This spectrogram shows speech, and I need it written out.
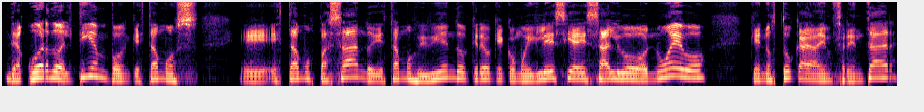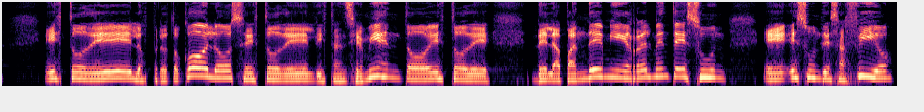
de acuerdo al tiempo en que estamos, eh, estamos pasando y estamos viviendo. Creo que como iglesia es algo nuevo que nos toca enfrentar esto de los protocolos, esto del distanciamiento, esto de, la pandemia, y realmente es un, eh, desafío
